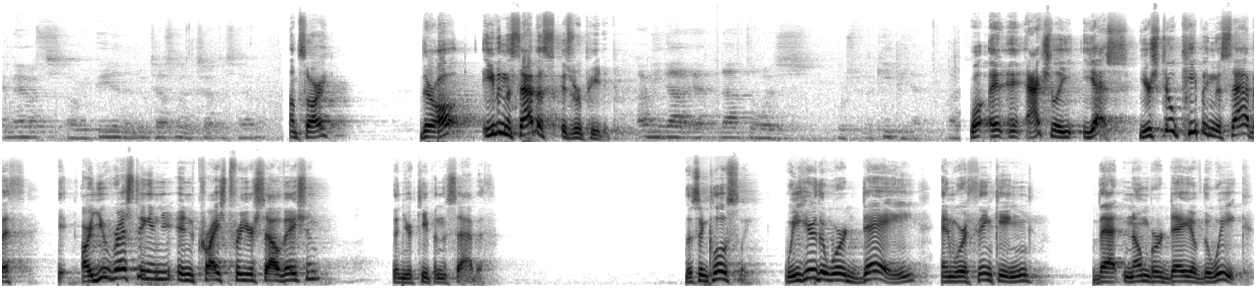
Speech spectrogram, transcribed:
Commandments are repeated in the New Testament except the Sabbath? I'm sorry? They're all, even the Sabbath is repeated. I mean, not, not always, we're keeping it. Well, and, and actually, yes, you're still keeping the Sabbath. Are you resting in, in Christ for your salvation? Then you're keeping the Sabbath. Listen closely. We hear the word day and we're thinking that number day of the week.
